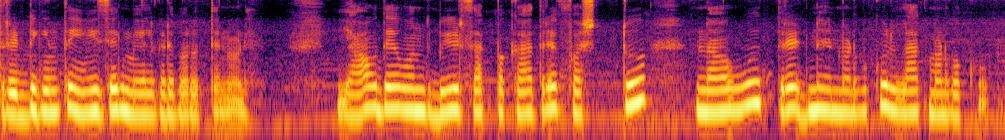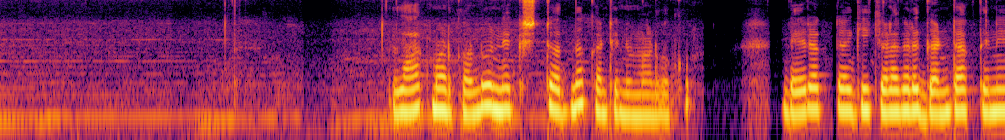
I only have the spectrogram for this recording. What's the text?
ಥ್ರೆಡ್ಗಿಂತ ಈಸಿಯಾಗಿ ಮೇಲ್ಗಡೆ ಬರುತ್ತೆ ನೋಡಿ. ಯಾವುದೇ ಒಂದು ಬೀಡ್ಸ್ ಹಾಕ್ಬೇಕಾದ್ರೆ ಫಸ್ಟು ನಾವು ಥ್ರೆಡ್ನ ಏನು ಮಾಡಬೇಕು? ಲಾಕ್ ಮಾಡಬೇಕು. ಲಾಕ್ ಮಾಡಿಕೊಂಡು ನೆಕ್ಸ್ಟ್ ಅದನ್ನ ಕಂಟಿನ್ಯೂ ಮಾಡಬೇಕು. ಡೈರೆಕ್ಟಾಗಿ ಕೆಳಗಡೆ ಗಂಟು ಹಾಕ್ತೀನಿ.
